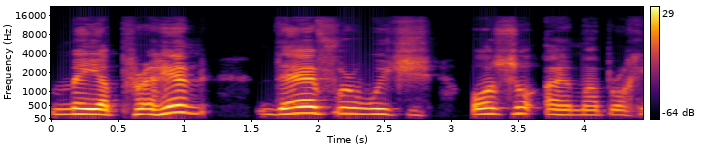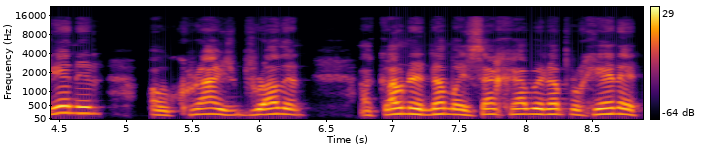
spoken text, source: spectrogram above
may apprehend therefore which also I am apprehended of Christ, brother. I counted not myself having apprehended,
